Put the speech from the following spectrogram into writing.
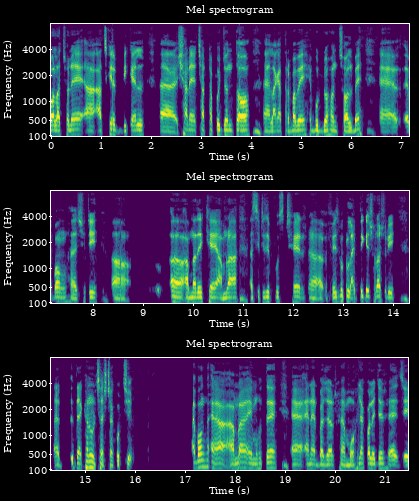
বলা চলে আজকে বিকেল সাড়ে চারটা পর্যন্ত লাগাতার ভাবে ভোট গ্রহণ চলবে। এবং সেটি আপনাদেরকে আমরা সিটিজে পোস্টের ফেসবুক লাইভ থেকে সরাসরি দেখানোর চেষ্টা করছি। এবং আমরা এই মুহূর্তে এনআর বাজার মহিলা কলেজের যে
